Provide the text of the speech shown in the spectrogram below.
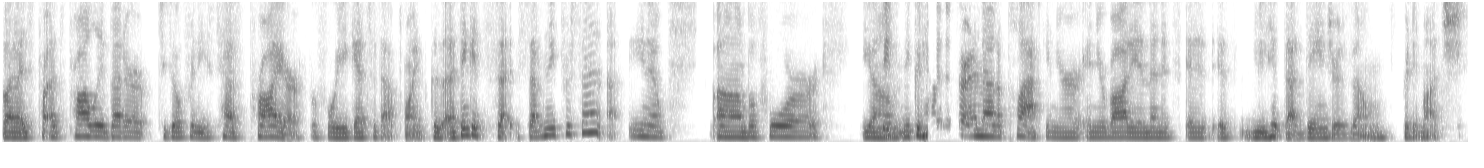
But it's it's probably better to go for these tests prior before you get to that point because I think it's 70%, uh, you know, um before um you could have a certain amount of plaque in your in your body and then it's it, it's you hit that danger zone pretty much.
